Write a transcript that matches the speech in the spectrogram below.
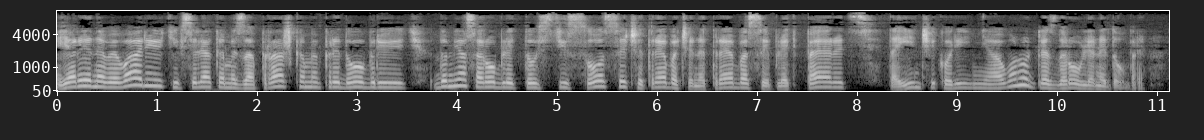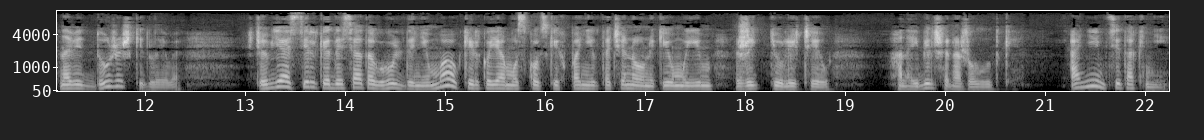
Ярини виварюють і всілякими запрашками придобрюють, до м'яса роблять товсті соси, чи треба, чи не треба, сиплять перець та інші коріння, а воно для здоров'я недобре, навіть дуже шкідливе. Щоб я стільки десяток гульденів мав, кілько я московських панів та чиновників моїм життю лічив, а найбільше на жолудки. А німці так ні.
